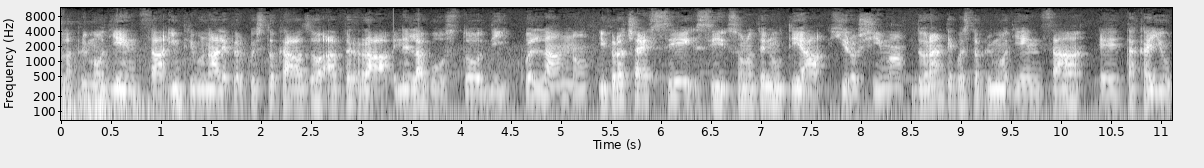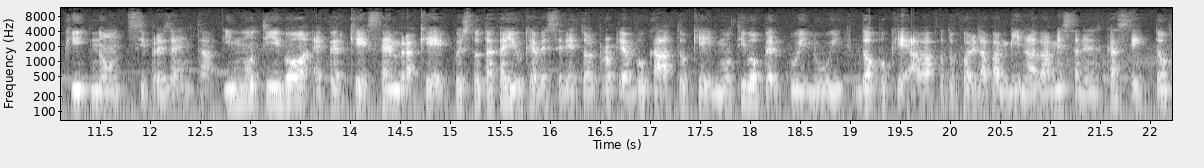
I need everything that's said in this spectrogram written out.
La prima udienza in tribunale per questo caso avverrà nell'agosto di quell'anno. I processi si sono tenuti a Hiroshima. Durante questa prima udienza eh, Takayuki non si presenta. Il motivo è perché sembra che questo Takayuki avesse detto al proprio avvocato che il motivo per cui lui, dopo che aveva fatto fuori la bambina, l'aveva messa nel cassetto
